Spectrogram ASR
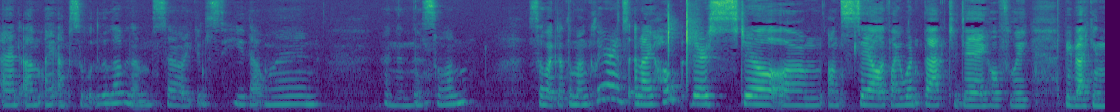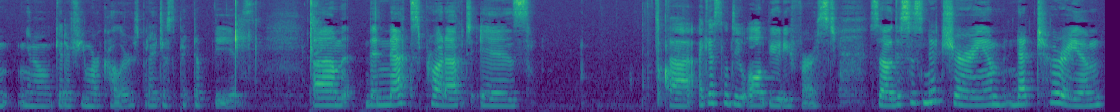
and um, I absolutely love them. So you can see that one and then this one. So I got them on clearance and I hope they're still um, on sale. If I went back today, hopefully be back and, you know, get a few more colors. But I just picked up these. Um, the next product is uh, I guess we'll do all beauty first. So this is Naturium. Naturium.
